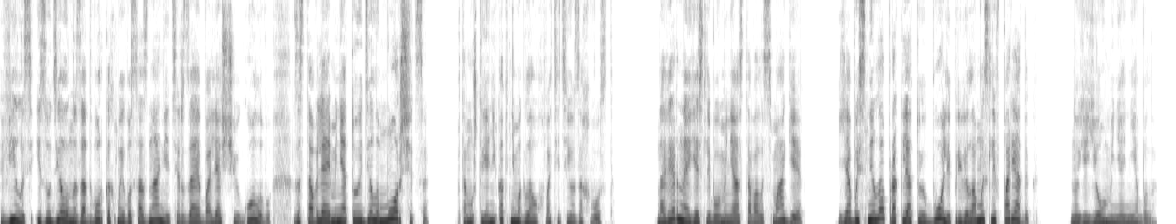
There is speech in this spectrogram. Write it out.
Вилась, изудела на задворках моего сознания, терзая болящую голову, заставляя меня то и дело морщиться, потому что я никак не могла ухватить ее за хвост. Наверное, если бы у меня оставалась магия, я бы сняла проклятую боль и привела мысли в порядок но ее у меня не было.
